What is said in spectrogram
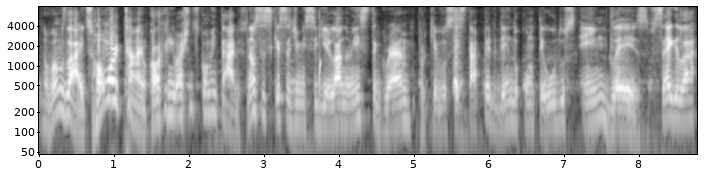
Então vamos lá, it's homework time, coloca aqui embaixo nos comentários. Não se esqueça de me seguir lá no Instagram, porque você está perdendo conteúdos em inglês. Segue lá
